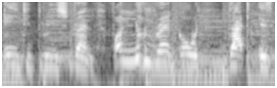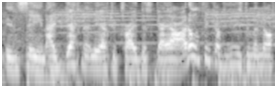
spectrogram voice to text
83 strength. For a non-rare gold that is insane. I definitely have to try this guy out. I don't think I've used him enough.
